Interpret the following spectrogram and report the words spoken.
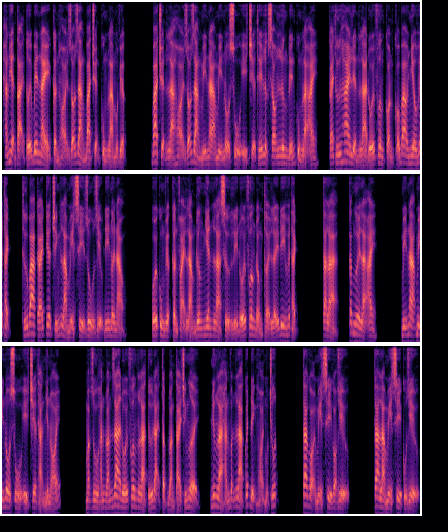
Hắn hiện tại tới bên này cần hỏi rõ ràng ba chuyện cùng làm một việc. Ba chuyện là hỏi rõ ràng mina mi nổ xù y chia thế lực sau lưng đến cùng là ai cái thứ hai liền là đối phương còn có bao nhiêu huyết thạch, thứ ba cái kia chính là mỹ xì dù dịu đi nơi nào. Cuối cùng việc cần phải làm đương nhiên là xử lý đối phương đồng thời lấy đi huyết thạch. Ta là, các ngươi là ai? Mỹ nạ mỹ nổ xù ỉ chia thản nhiên nói. Mặc dù hắn đoán ra đối phương là tứ đại tập đoàn tài chính người, nhưng là hắn vẫn là quyết định hỏi một chút. Ta gọi mỹ xì gọ dịu. Ta là mỹ xì cụ dịu.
